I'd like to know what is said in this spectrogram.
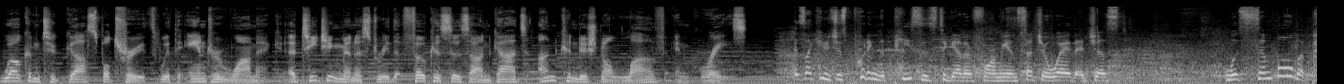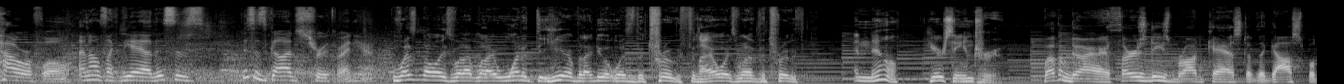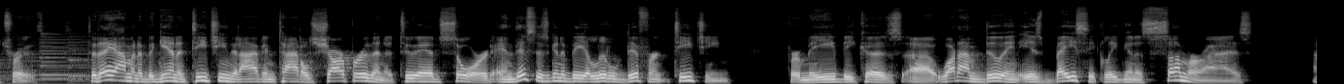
Welcome to Gospel Truth with Andrew Wommack, a teaching ministry that focuses on God's unconditional love and grace. It's like he was just putting the pieces together for me in such a way that just was simple but powerful. And I was like, yeah, this is this is God's truth right here. It wasn't always what I, what I wanted to hear, but I knew it was the truth, and I always wanted the truth. And now, here's Andrew. Welcome to our Thursday's broadcast of the Gospel Truth. Today I'm going to begin a teaching that I've entitled Sharper Than a Two Edged Sword, and this is going to be a little different teaching for me because uh, what I'm doing is basically going to summarize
